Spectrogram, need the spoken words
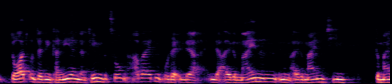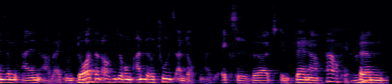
dort unter den Kanälen dann themenbezogen arbeiten oder in der, in der allgemeinen, in dem allgemeinen Team gemeinsam mit allen arbeiten und dort dann auch wiederum andere Tools andocken, also Excel, Word, den Planner. Ah, okay. Mhm. Ähm,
